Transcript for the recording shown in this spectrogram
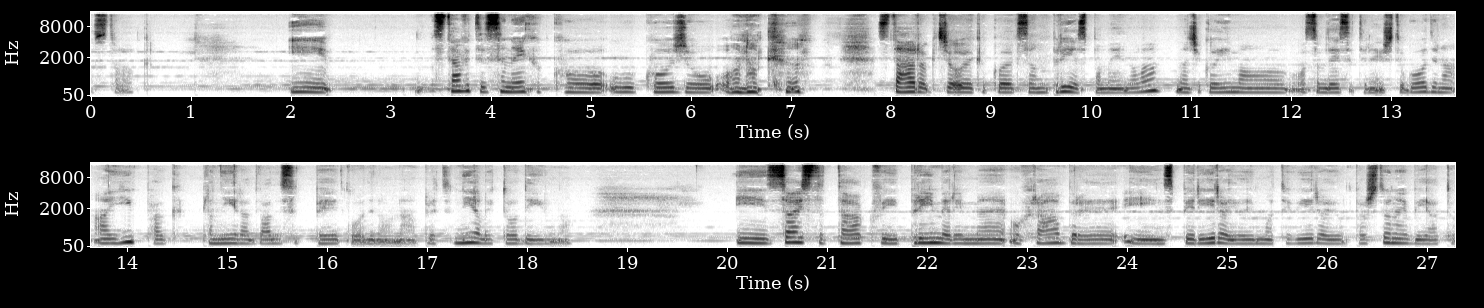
ostalog. I stavite se nekako u kožu onog starog čovjeka kojeg sam prije spomenula, znači koji je imao 80 nešto godina, a ipak planira 25 godina unaprijed. Nije li to divno? I zaista takvi primjeri me ohrabre i inspiriraju i motiviraju, pa što ne bi ja to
